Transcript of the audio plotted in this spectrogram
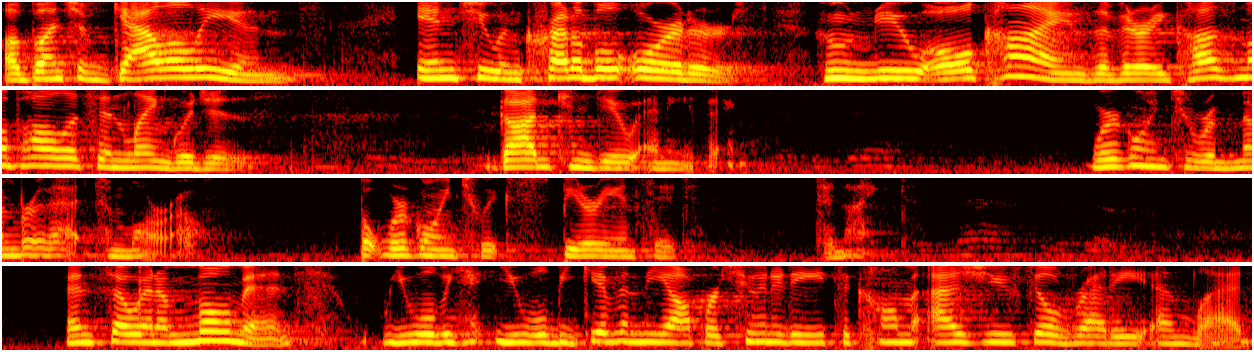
a bunch of Galileans into incredible orators who knew all kinds of very cosmopolitan languages. God can do anything. We're going to remember that tomorrow but we're going to experience it tonight. And so, in a moment, you will, be, you will be given the opportunity to come as you feel ready and led,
